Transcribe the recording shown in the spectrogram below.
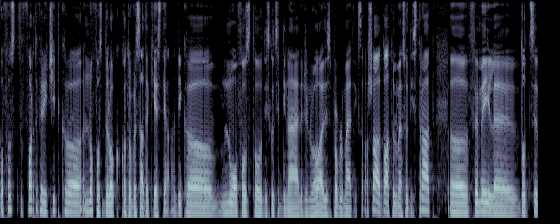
a fost foarte fericit că nu a fost deloc controversată chestia. Adică nu a fost o discuție din aia de genul oh, this is problematic sau așa, toată lumea s-a distrat, uh, femeile tot se,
